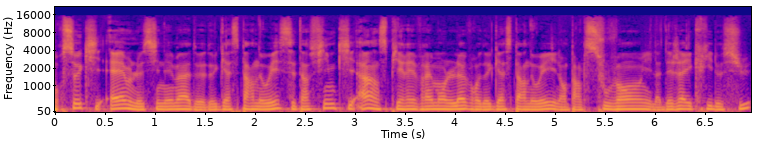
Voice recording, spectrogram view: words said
pour ceux qui aiment le cinéma de, Gaspard Noé, c'est un film qui a inspiré vraiment l'œuvre de Gaspard Noé. Il en parle souvent, il a déjà écrit dessus.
